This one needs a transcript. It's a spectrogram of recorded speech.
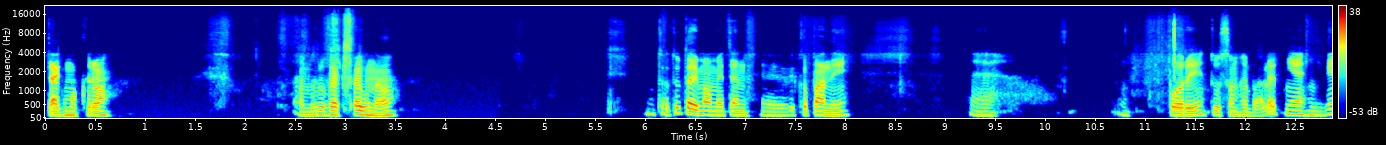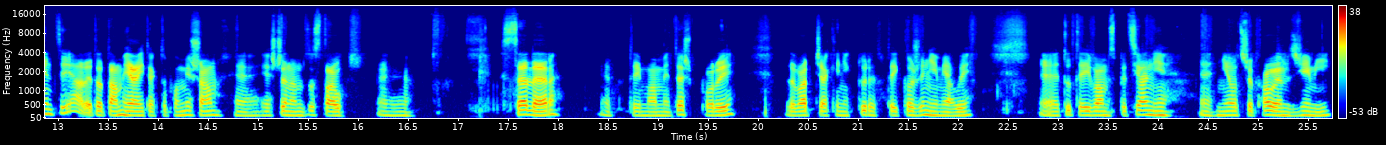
Tak mokro. A mrówek pełno. No to tutaj mamy ten e, wykopany e, pory. Tu są chyba letnie, mniej więcej, ale to tam ja i tak to pomieszam. E, Jeszcze nam został seller. E, Tutaj mamy też pory. Zobaczcie, jakie niektóre tutaj korzenie miały. E, Tutaj Wam specjalnie e, nie otrzepałem z ziemi,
